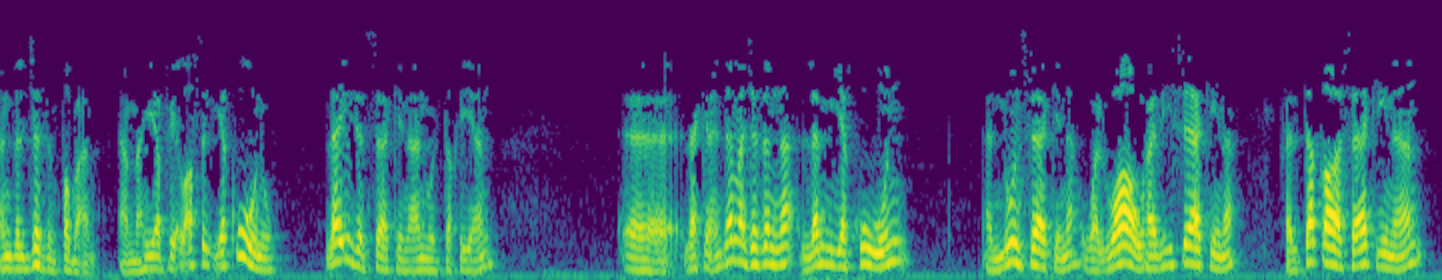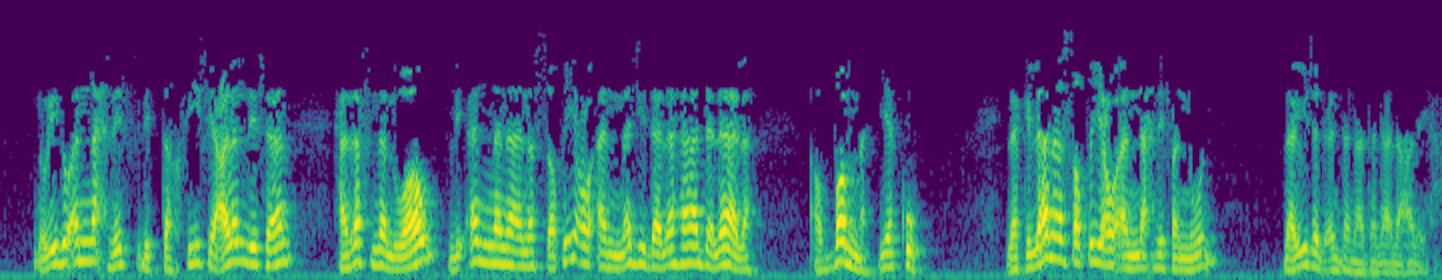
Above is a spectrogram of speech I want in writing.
عند الجزم طبعا أما هي في الأصل يكون. لا يوجد ساكنان ملتقيان. آه، لكن عندما جزمنا لم يكون النون ساكنة والواو هذه ساكنة فالتقى ساكنان. نريد أن نحذف للتخفيف على اللسان حذفنا الواو لأننا نستطيع أن نجد لها دلالة. الضمة يكو. لكن لا نستطيع أن نحذف النون. لا يوجد عندنا دلالة عليها.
